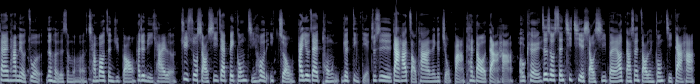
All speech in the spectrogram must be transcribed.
但是他没有做任何的什么强暴证据包，他就离开了。据说小西在被攻击后的一周，他又在同一个地点，就是大哈找他的那个酒吧，看到了大哈。OK，这时候生气气的小西本来要打算找人攻击大哈，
